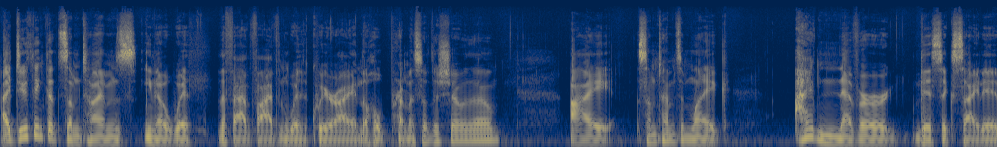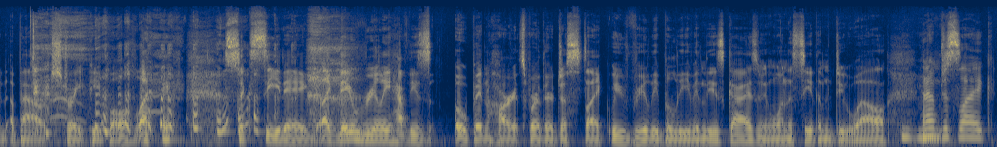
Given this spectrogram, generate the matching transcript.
I do think that sometimes, you know, with the Fab Five and with Queer Eye and the whole premise of the show, though, I sometimes am like. I've never this excited about straight people like succeeding. Like they really have these open hearts where they're just like, we really believe in these guys and we want to see them do well. And I'm mm-hmm. just like,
